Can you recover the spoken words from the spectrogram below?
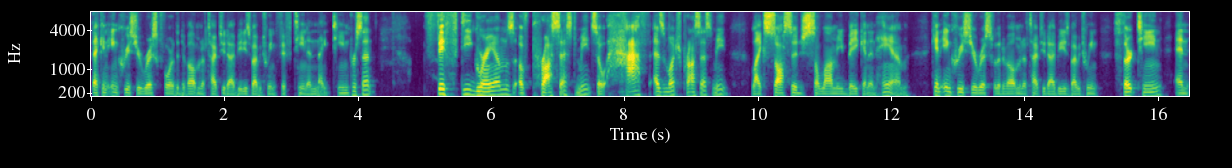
That can increase your risk for the development of type 2 diabetes by between 15 and 19%. 50 grams of processed meat, so half as much processed meat, like sausage, salami, bacon, and ham, can increase your risk for the development of type 2 diabetes by between 13 and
